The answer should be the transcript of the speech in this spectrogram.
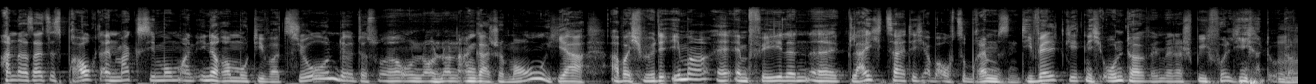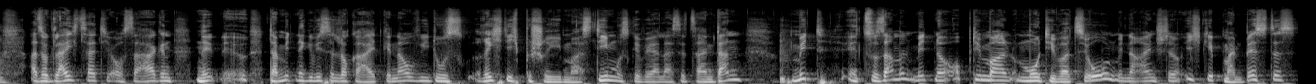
Andererseits, es braucht ein Maximum an innerer Motivation das, äh, und, und, und, Engagement, ja. Aber ich würde immer äh, empfehlen, äh, gleichzeitig aber auch zu bremsen. Die Welt geht nicht unter, wenn wir das Spiel verlieren. Oder? Mhm. Also gleichzeitig auch sagen, ne, damit eine gewisse Lockerheit, genau wie du es richtig beschrieben hast, die muss gewährleistet sein. Dann mit, äh, zusammen mit einer optimalen Motivation, mit einer Einstellung, ich gebe mein Bestes,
